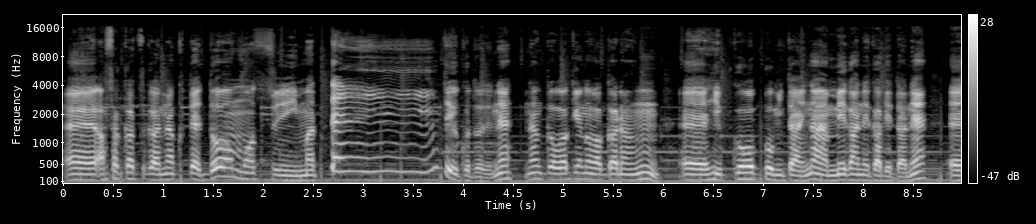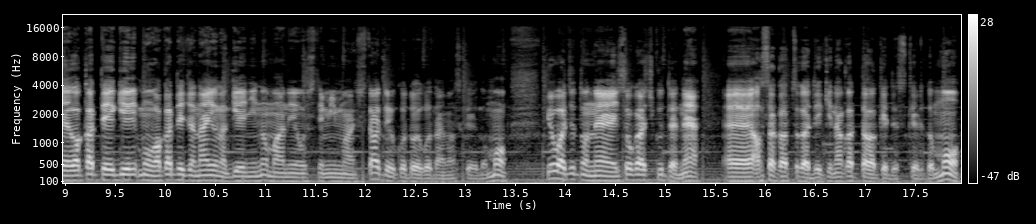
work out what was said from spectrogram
えー、朝活がなくてどうもすいません。ということでね、なんかわけのわからん、えヒップホップみたいなメガネかけたね、え若手芸、もう若手じゃないような芸人の真似をしてみました。ということでございますけれども、今日はちょっとね、忙しくてね、え朝活ができなかったわけですけれども、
